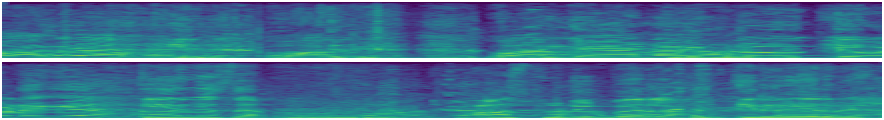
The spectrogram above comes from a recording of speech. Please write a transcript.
வாங்க. வாங்க வாங்க. எனக்கு தூக்கி விடுங்க. இருங்க சார். ஹாஸ்பிட்டல் போயிடலாம். இருங்க இருங்க.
